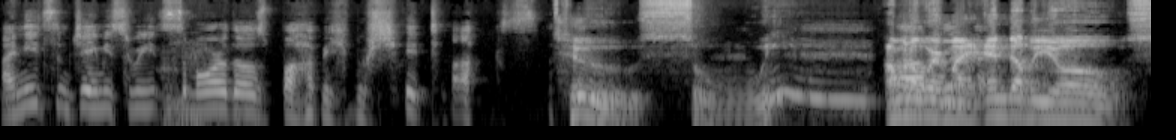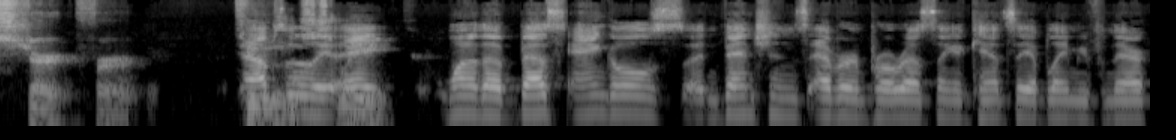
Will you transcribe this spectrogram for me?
I need some Jamie Sweets, some more of those Bobby Boucher talks. Too sweet. I'm gonna uh, wear my NWO shirt for absolutely. Hey, one of the best angles inventions ever in pro wrestling. I can't say I blame you from there.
